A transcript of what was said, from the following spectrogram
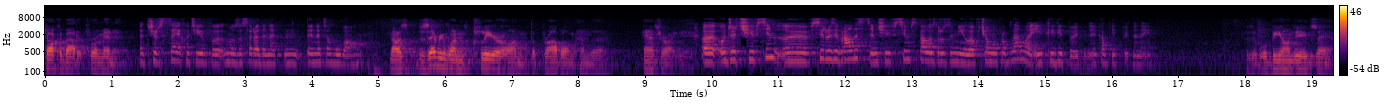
talk about it for a minute. Е, Через це я хотів ну, зосередити на цьому увагу. Now, is, is everyone clear on the problem and the answer I gave? Е, Отже, чи всім е, всі розібралися з цим, чи всім стало зрозуміло, в чому проблема і яка відповідь, яка б відповідь на неї? Because it will be on the exam.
